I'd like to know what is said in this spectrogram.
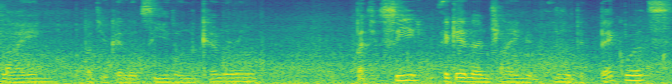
flying, but you cannot see it on the camera. But you see, again I'm flying a little bit backwards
